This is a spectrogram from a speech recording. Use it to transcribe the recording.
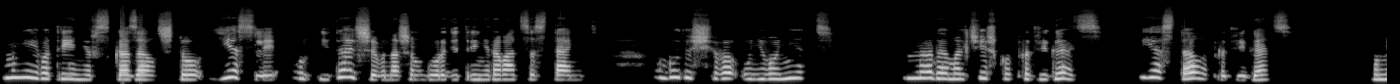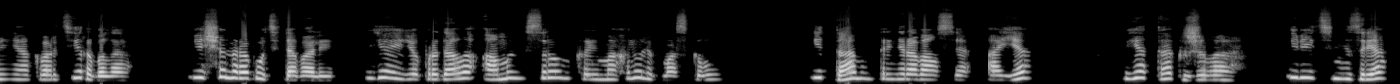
мне его тренер сказал, что если он и дальше в нашем городе тренироваться станет, Будущего у него нет. Надо мальчишку продвигать. Я стала продвигать. У меня квартира была. Еще на работе давали. Я ее продала, а мы с Ромкой махнули в Москву. И там он тренировался, а я... Я так жила. И ведь не зря.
